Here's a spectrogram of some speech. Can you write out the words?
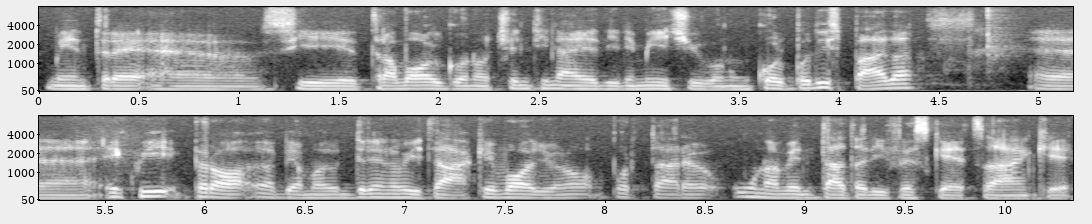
mentre eh, si travolgono centinaia di nemici con un colpo di spada. Eh, e qui però abbiamo delle novità che vogliono portare una ventata di freschezza anche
